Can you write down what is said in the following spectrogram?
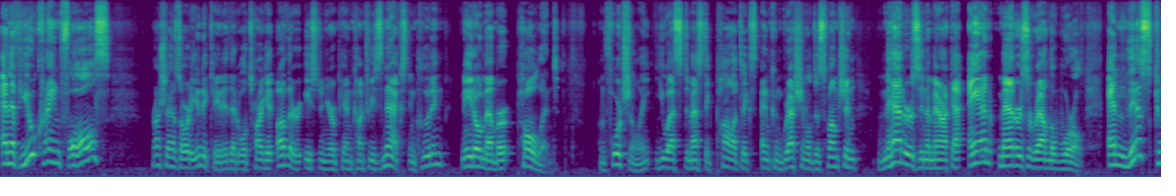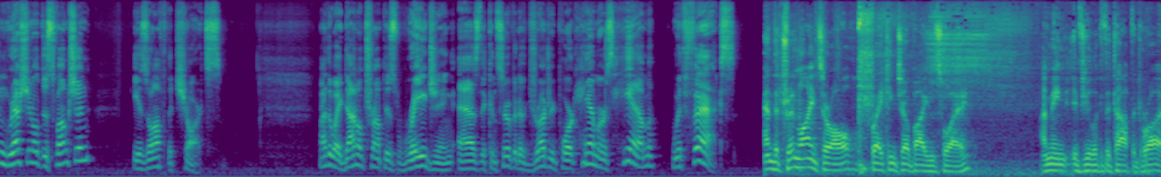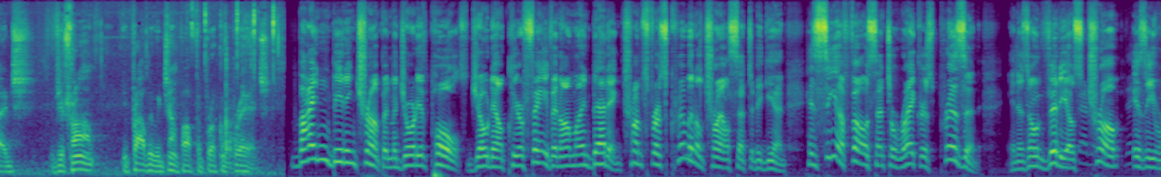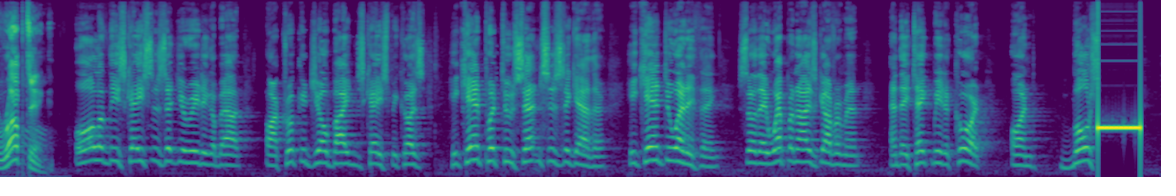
And if Ukraine falls, Russia has already indicated that it will target other Eastern European countries next, including NATO member Poland. Unfortunately, U.S. domestic politics and congressional dysfunction matters in America and matters around the world. And this congressional dysfunction is off the charts. By the way, Donald Trump is raging as the conservative Drudge Report hammers him with facts. And the trend lines are all breaking Joe Biden's way. I mean, if you look at the top of Drudge, if you're Trump, you probably would jump off the Brooklyn Bridge. Biden beating Trump in majority of polls. Joe now clear fave in online betting. Trump's first criminal trial set to begin. His CFO sent to Rikers prison. In his own videos, Trump is erupting. All of these cases that you're reading about are crooked Joe Biden's case because he can't put two sentences together. He can't do anything. So they weaponize government and they take me to court on bullshit.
